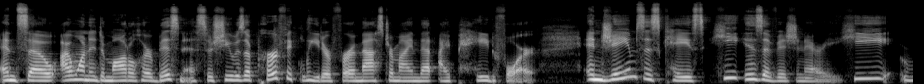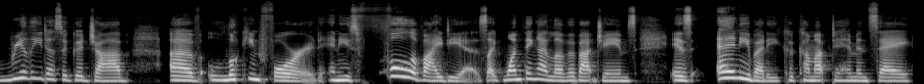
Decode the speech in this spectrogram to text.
And so I wanted to model her business. So she was a perfect leader for a mastermind mastermind that I paid for. In James's case, he is a visionary. He really does a good job of looking forward and he's full of ideas. Like one thing I love about James is anybody could come up to him and say,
